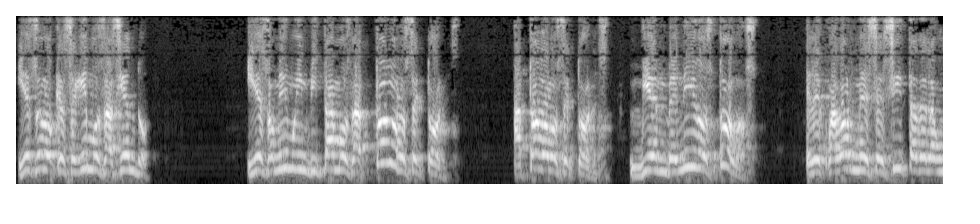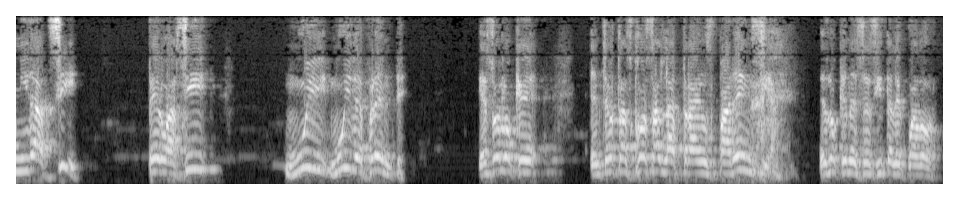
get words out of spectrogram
Y eso es lo que seguimos haciendo. Y eso mismo invitamos a todos los sectores a todos los sectores. Bienvenidos todos. El Ecuador necesita de la unidad, sí, pero así muy, muy de frente. Eso es lo que, entre otras cosas, la transparencia es lo que necesita el Ecuador.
